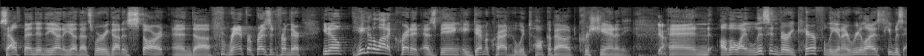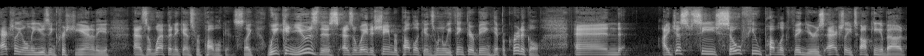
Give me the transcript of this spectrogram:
South Bend, Indiana. Yeah, that's where he got his start and uh, ran for president from there. You know, he got a lot of credit as being a Democrat who would talk about Christianity. Yeah. And although I listened very carefully and I realized he was actually only using Christianity as a weapon against Republicans. Like, we can use this as a way to shame Republicans when we think they're being hypocritical. And I just see so few public figures actually talking about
